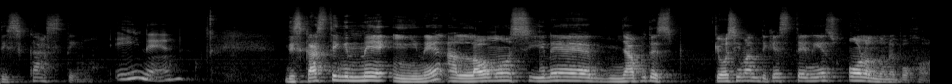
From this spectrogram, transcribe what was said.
disgusting. είναι. Disgusting ναι είναι, αλλά όμως είναι μια από τις πιο σημαντικές ταινίες όλων των εποχών.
